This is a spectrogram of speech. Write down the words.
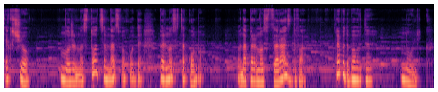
Якщо множимо на 100, це в нас виходить, переноситься кома. Вона переноситься раз, два. Треба додати нулік.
